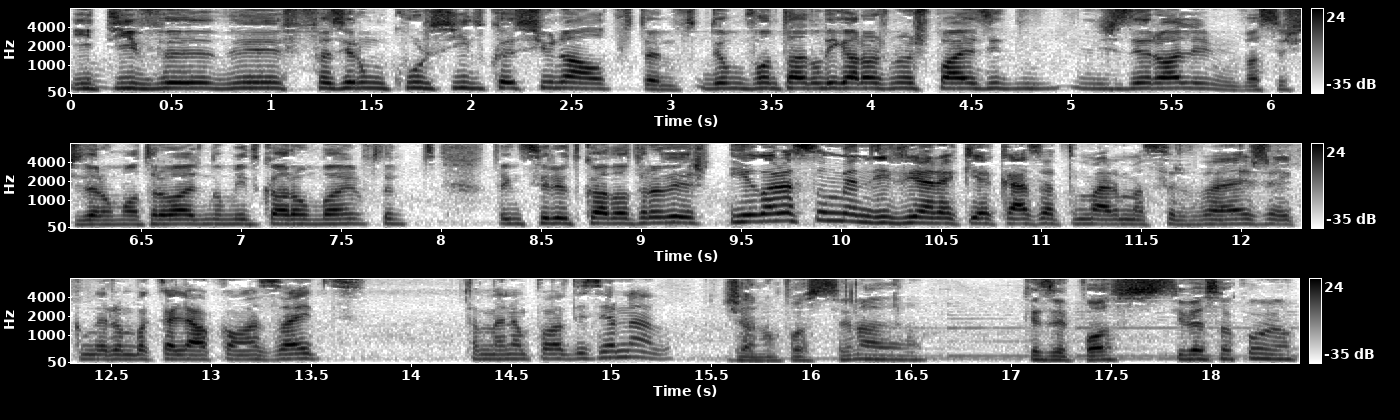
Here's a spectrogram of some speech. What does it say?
e tive de fazer um curso educacional. Portanto, deu-me vontade de ligar aos meus pais e de lhes dizer: olhem, vocês fizeram um mau trabalho, não me educaram bem, portanto tenho de ser educado outra vez. E agora, se o Mendy vier aqui a casa a tomar uma cerveja e comer um bacalhau com azeite, também não pode dizer nada. Já não posso dizer nada, não. Quer dizer, posso se tiver só com eu?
